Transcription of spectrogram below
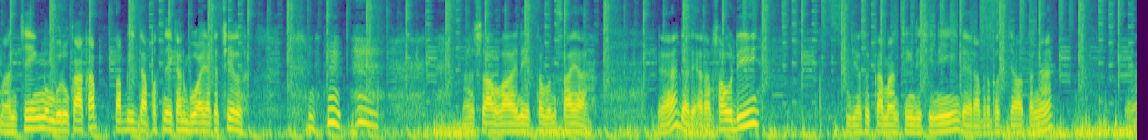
Mancing memburu kakap tapi dapatnya ikan buaya kecil. Masya Allah ini teman saya. Ya dari Arab Saudi. Dia suka mancing di sini daerah Brebes Jawa Tengah. Ya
